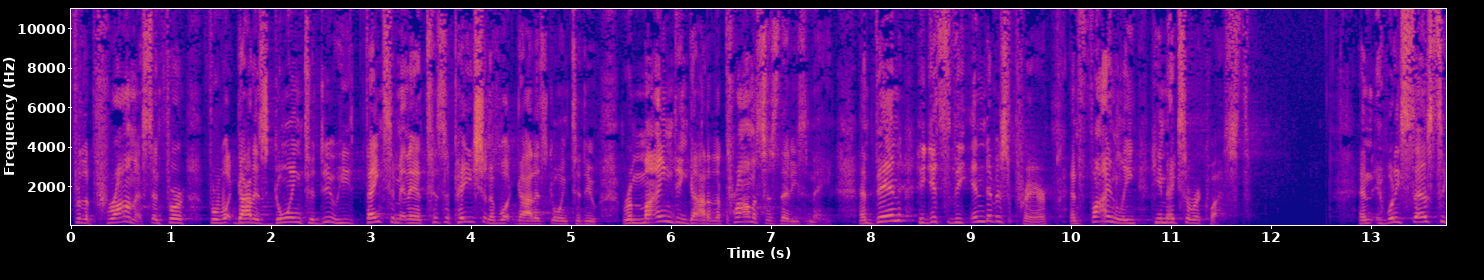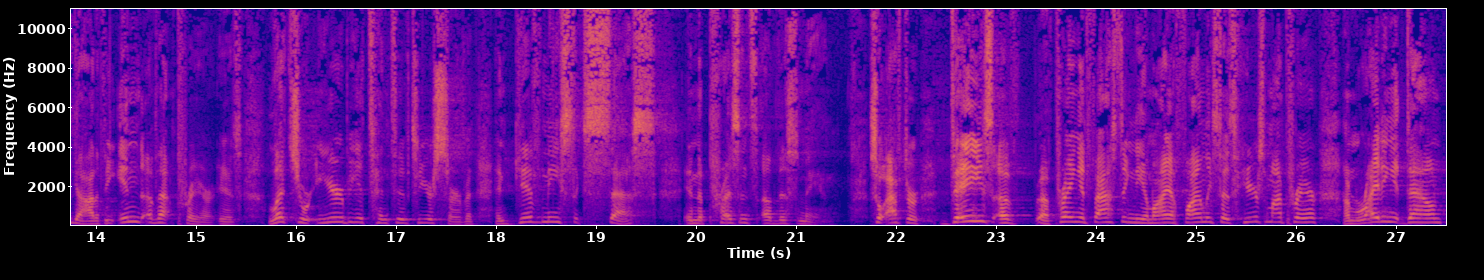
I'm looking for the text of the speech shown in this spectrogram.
for the promise and for, for what God is going to do. He thanks him in anticipation of what God is going to do, reminding God of the promise promises that he's made. And then he gets to the end of his prayer, and finally, he makes a request. And what he says to God at the end of that prayer is, Let your ear be attentive to your servant and give me success in the presence of this man. So, after days of uh, praying and fasting, Nehemiah finally says, Here's my prayer. I'm writing it down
